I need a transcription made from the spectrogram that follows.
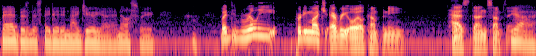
bad business they did in Nigeria and elsewhere. but really pretty much every oil company has done something. Yeah.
